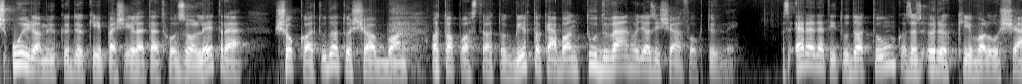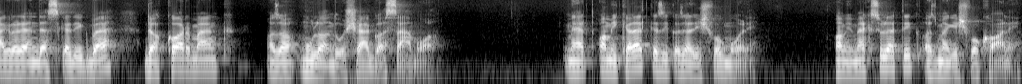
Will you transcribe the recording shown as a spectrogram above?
És újra működőképes életet hozol létre, sokkal tudatosabban, a tapasztalatok birtokában, tudván, hogy az is el fog tűnni. Az eredeti tudatunk az az örökké valóságra rendezkedik be, de a karmánk az a mulandósággal számol. Mert ami keletkezik, az el is fog múlni. Ami megszületik, az meg is fog halni.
